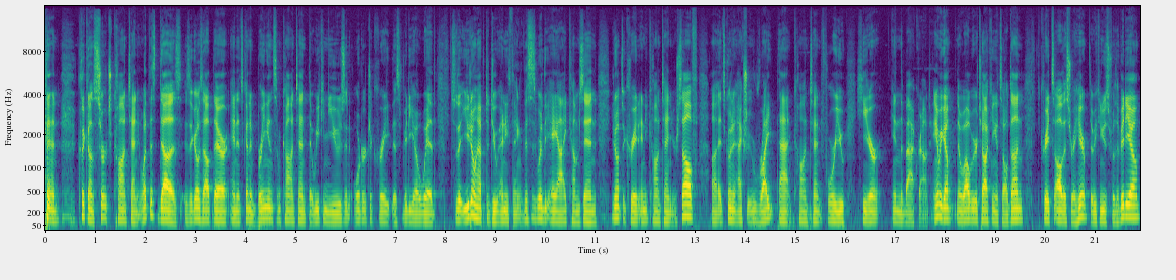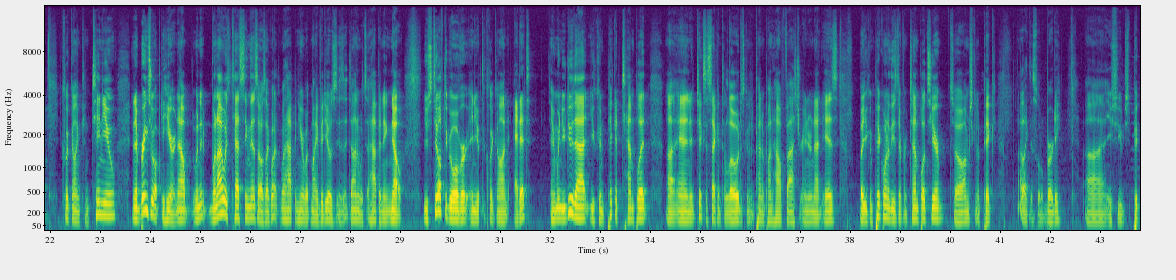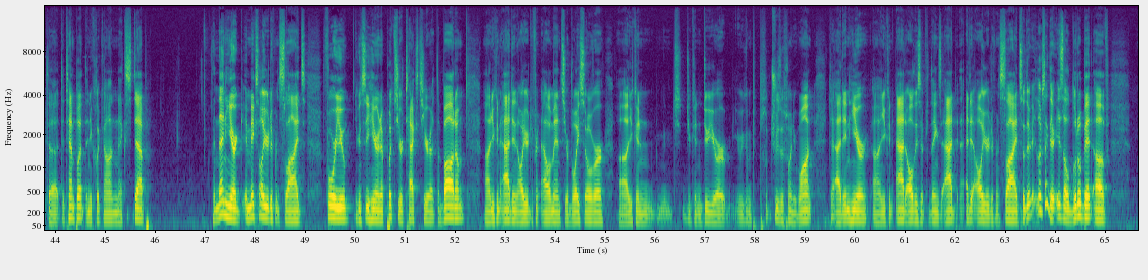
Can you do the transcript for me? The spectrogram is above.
And click on search content. What this does is it goes out there and it's going to bring in some content that we can use in order to create this video with so that you don't have to do anything. This is where the AI comes in. You don't have to create any content yourself. Uh, it's going to actually write that content for you here in the background. Here we go. Now, while we were talking, it's all done. It creates all this right here that we can use for the video. You click on continue, and it brings you up to here. Now, when it, when I was testing this, I was like, what, what happened here with my videos? Is it done? What's happening? No, you still have to go over and you have to click on edit. And when you do that, you can pick a template, uh, and it takes a second to load. It's going to depend upon how fast your internet is, but you can pick one of these different templates here. So I'm just going to pick, I like this little birdie. Uh, you, so you just pick the, the template, then you click on next step. And then here, it makes all your different slides for you. You can see here, and it puts your text here at the bottom. Uh, you can add in all your different elements, your voiceover. Uh, you can you can do your you can choose which one you want to add in here. Uh, you can add all these different things. Add edit all your different slides. So there, it looks like there is a little bit of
